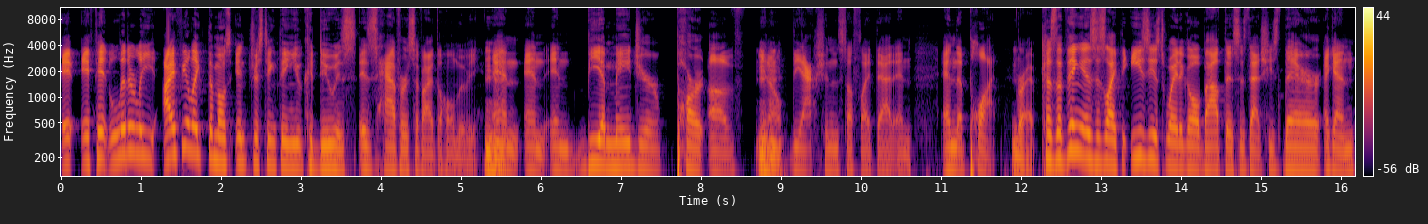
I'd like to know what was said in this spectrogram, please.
if, if it literally, I feel like the most interesting thing you could do is is have her survive the whole movie Mhm. and and and be a major part of you Mhm. know the action and stuff like that and and the plot. Right. Because the thing is, is like the easiest way to go about this is that she's there again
